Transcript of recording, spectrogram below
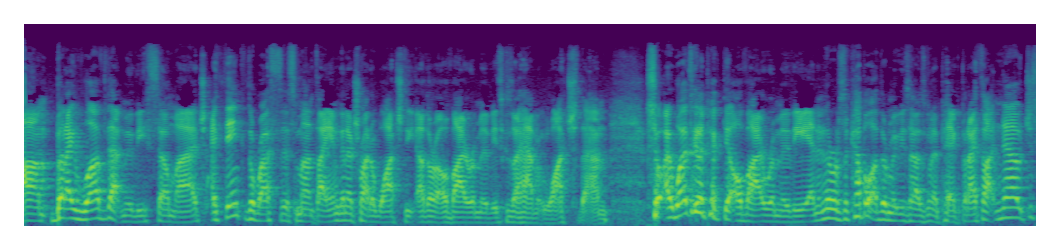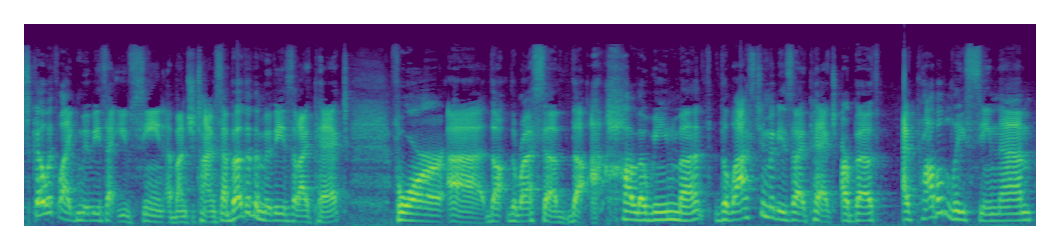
Um, but I love that movie so much. I think the rest of this month I am going to try to watch the other Elvira movies because I haven't watched them. So I was going to pick the Elvira movie, and then there was a couple other movies I was going to pick, but I thought no, just go with like movies that you've seen a bunch of times. Now both of the movies that I picked for uh, the the rest of the Halloween month, the last two movies that I picked are both I've probably seen them,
